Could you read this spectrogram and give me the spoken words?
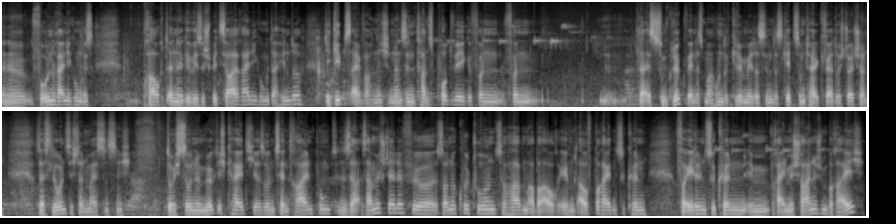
eine Verunreinigung ist, braucht eine gewisse Spezialreinigung dahinter. Die gibt es einfach nicht. Und dann sind Transportwege von, von da ist zum Glück, wenn es mal 100 Kilometer sind, das geht zum Teil quer durch Deutschland, das lohnt sich dann meistens nicht. Durch so eine Möglichkeit, hier so einen zentralen Punkt, eine Sammelstelle für Sonderkulturen zu haben, aber auch eben aufbereiten zu können, veredeln zu können im rein mechanischen Bereich,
